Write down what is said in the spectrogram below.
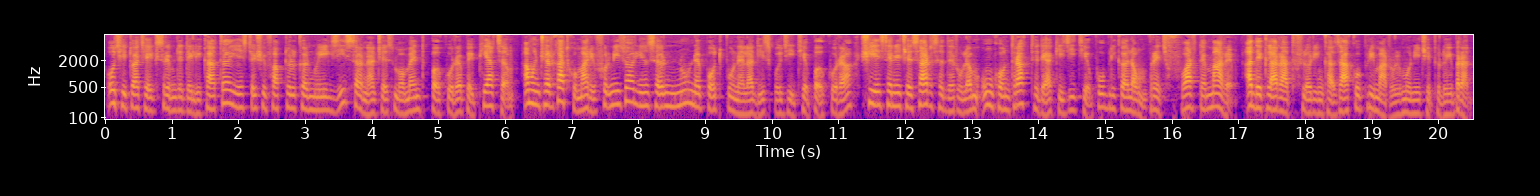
o situație extrem de delicată este și faptul că nu există în acest moment păcură pe piață. Am încercat cu mari furnizori, însă nu ne pot pune la dispoziție păcura și este necesar să derulăm un contract de achiziție publică la un preț foarte mare, a declarat Florin Cazacu, primarul municipiului Brad.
